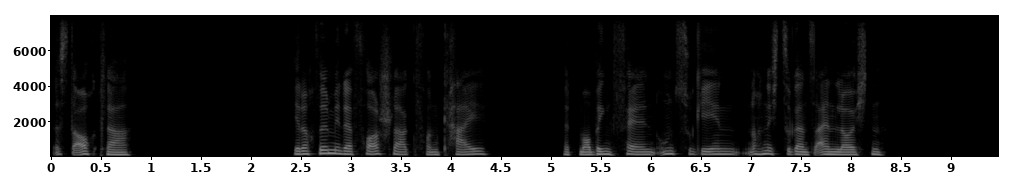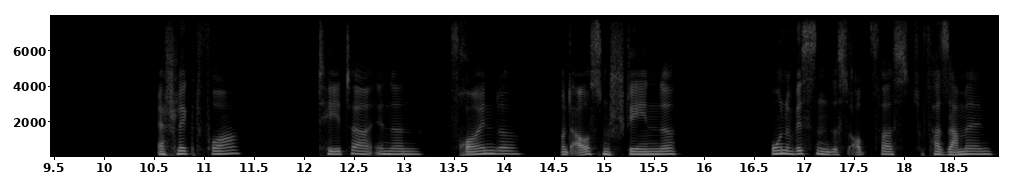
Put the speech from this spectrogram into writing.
ist auch klar. Jedoch will mir der Vorschlag von Kai, mit Mobbingfällen umzugehen, noch nicht so ganz einleuchten. Er schlägt vor, Täterinnen, Freunde und Außenstehende ohne Wissen des Opfers zu versammeln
